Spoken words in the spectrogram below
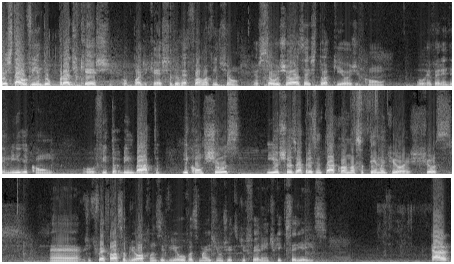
Você está ouvindo o podcast, o podcast do Reforma 21. Eu sou o Josa, estou aqui hoje com o Reverendo Emílio, com o Vitor Bimbato e com o Chus. E o Chus vai apresentar qual é o nosso tema de hoje. Chus, é, a gente vai falar sobre órfãos e viúvas, mas de um jeito diferente. O que, que seria isso? Cara,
